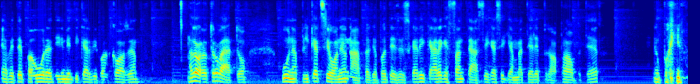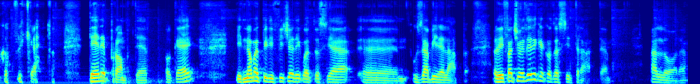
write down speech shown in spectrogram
e avete paura di dimenticarvi qualcosa? Allora ho trovato un'applicazione, un'app che potete scaricare che è fantastica, si chiama Teleprompter, è un pochino complicato, Teleprompter, ok? Il nome è più difficile di quanto sia eh, usabile l'app. Allora, vi faccio vedere che cosa si tratta. Allora,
